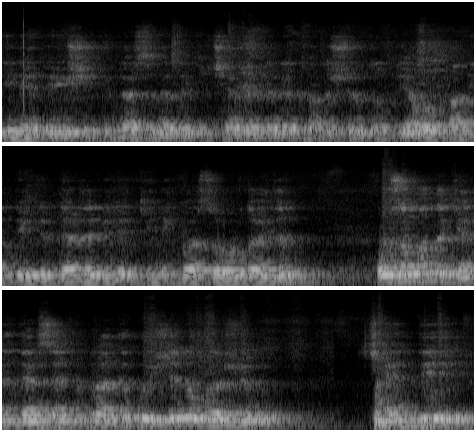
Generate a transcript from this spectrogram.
yine değişik üniversitelerdeki çevrelerle tanışırdım, diyalog halindeydim, nerede bir etkinlik varsa oradaydım. O zaman da kendi derslerimi bırakıp bu işlerle uğraşıyordum. Kendi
